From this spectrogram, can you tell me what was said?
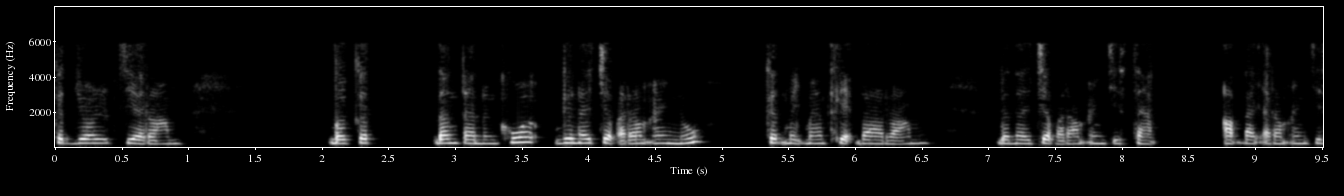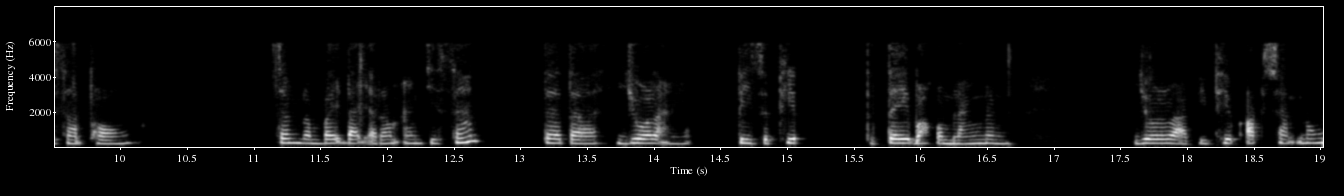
គិតយល់ជាអារម្មណ៍បើគិត ដឹងតែនឹងខួរវានៅចាប់អារម្មណ៍អញនោះគិតមិនបានធ្លាក់ដល់អារម្មណ៍បើនៅចាប់អារម្មណ៍អញជាសត្វអត់ដាច់អារម្មណ៍អញជាសត្វផងអញ្ចឹងដើម្បីដាច់អារម្មណ៍អញជាសត្វតើតាយល់អាពីសភាពទទេរបស់កម្លាំងនឹងយល់អាពីភាពអត់សត្វនោះ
